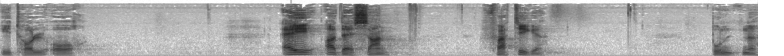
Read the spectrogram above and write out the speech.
i tolv år. Ei av disse fattige, bondene,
